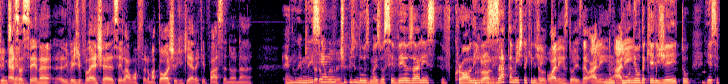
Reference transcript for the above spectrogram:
James Essa Cameron. cena, em vez de flecha, é, sei lá, uma, era uma tocha, o que que era que passa no- na... Eu não lembro nem se é um vê. tipo de luz, mas você vê os aliens crawling, Crawling. exatamente daquele jeito. O Aliens 2, né? O Alien, Num Alien, túnel daquele jeito. E esse,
